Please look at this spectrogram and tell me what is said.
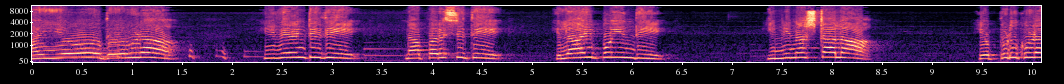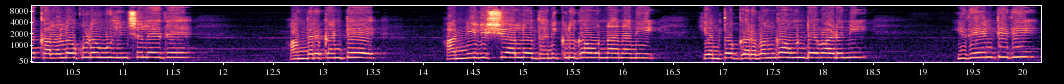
అయ్యో దేవుడా! ఇవేంటిది? నా పరిస్థితి ఇలా అయిపోయింది. ఇన్ని నష్టాలా? ఎప్పుడు కూడా కలలో కూడా ఊహించలేదే. అందరికంటే అన్ని విషయాల్లో ధనికుడుగా ఉన్నానని ఎంతో గర్వంగా ఉండేవాడని. ఇదేంటిది?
